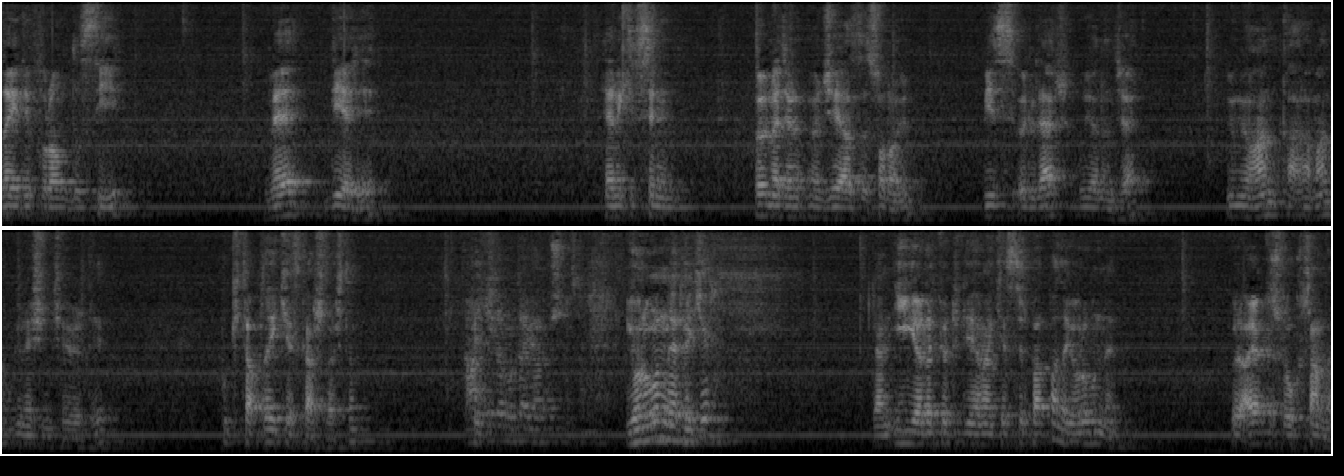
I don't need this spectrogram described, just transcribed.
Lady from the Sea ve diğeri Henry Kipsen'in ölmeden önce yazdığı son oyun. Biz ölüler uyanınca Ümmühan kahraman güneşin çevirdi. Bu kitapla ilk kez karşılaştım. Daha önce de burada görmüştüm. Yorumun ne peki? Yani iyi ya da kötü diye hemen kestirip atma da yorumun ne? Böyle ayaküstü okusan da.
